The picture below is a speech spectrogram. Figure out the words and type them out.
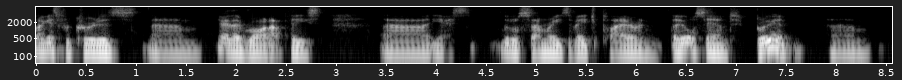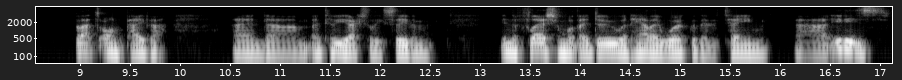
I guess recruiters, um, you know, they write up these, uh, little summaries of each player, and they all sound brilliant. Um, but that's on paper, and um, until you actually see them in the flesh and what they do and how they work within a team, uh, it is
